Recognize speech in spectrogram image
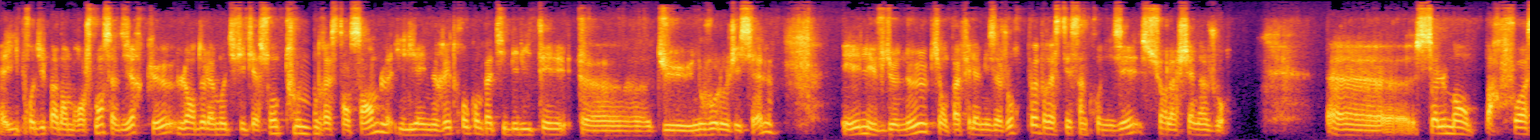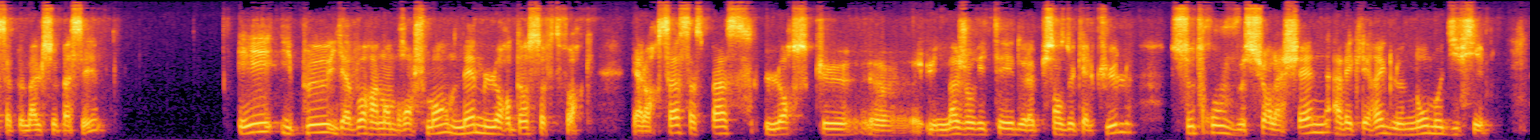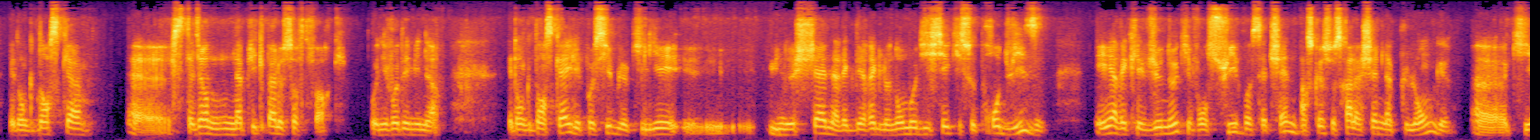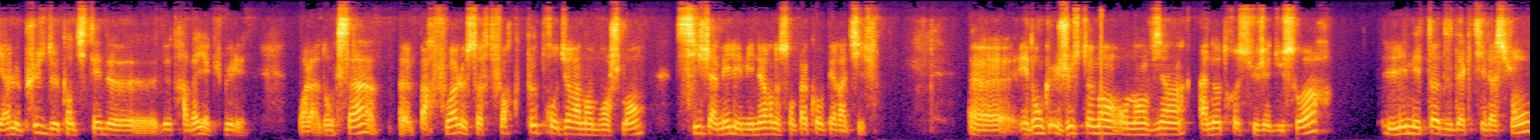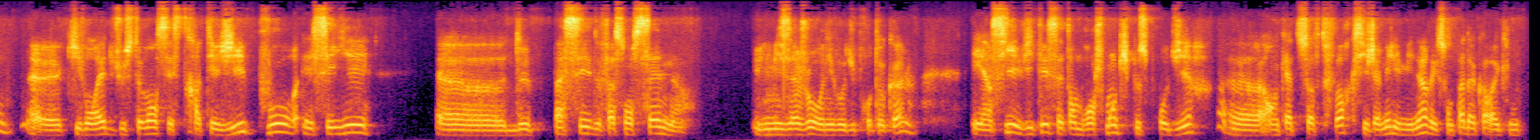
il ne produit pas d'embranchement, ça veut dire que lors de la modification, tout le monde reste ensemble, il y a une rétrocompatibilité euh, du nouveau logiciel, et les vieux nœuds qui n'ont pas fait la mise à jour peuvent rester synchronisés sur la chaîne à jour. Euh, seulement, parfois, ça peut mal se passer et il peut y avoir un embranchement même lors d'un soft fork. Et alors ça, ça se passe lorsque euh, une majorité de la puissance de calcul se trouve sur la chaîne avec les règles non modifiées. Et donc dans ce cas, euh, c'est-à-dire n'applique pas le soft fork au niveau des mineurs. Et donc dans ce cas, il est possible qu'il y ait euh, une chaîne avec des règles non modifiées qui se produisent et avec les vieux nœuds qui vont suivre cette chaîne parce que ce sera la chaîne la plus longue euh, qui a le plus de quantité de, travail accumulé. Voilà, donc ça, euh, parfois, le soft fork peut produire un embranchement si jamais les mineurs ne sont pas coopératifs. Et donc, justement, on en vient à notre sujet du soir, les méthodes d'activation, qui vont être justement ces stratégies pour essayer euh, de passer de façon saine une mise à jour au niveau du protocole et ainsi éviter cet embranchement qui peut se produire euh, en cas de soft fork si jamais les mineurs ne sont pas d'accord avec nous.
